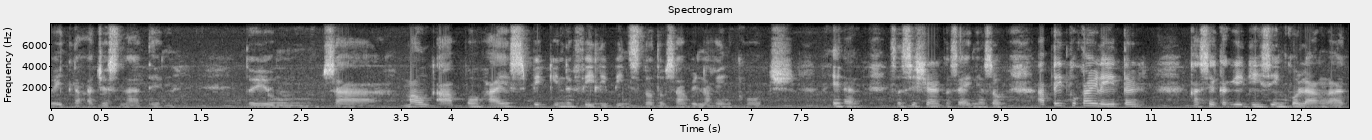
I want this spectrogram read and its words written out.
Wait lang, adjust natin. Ito yung sa Mount Apo, highest peak in the Philippines to, to sabi ng aking coach. Ayan, so si-share ko sa inyo. So, update ko kayo later kasi kagigising ko lang at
